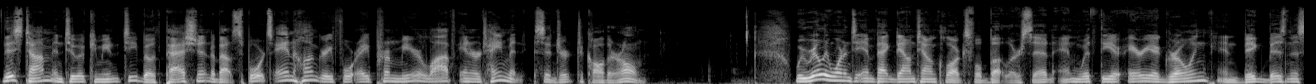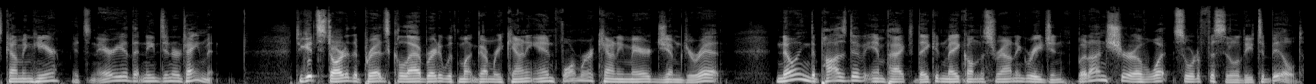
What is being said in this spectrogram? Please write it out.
This time into a community both passionate about sports and hungry for a premier live entertainment center to call their own. We really wanted to impact downtown Clarksville, Butler said, and with the area growing and big business coming here, it's an area that needs entertainment. To get started, the Preds collaborated with Montgomery County and former County Mayor Jim Durrett, knowing the positive impact they could make on the surrounding region, but unsure of what sort of facility to build.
